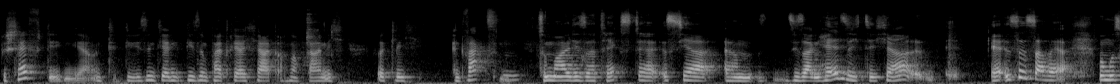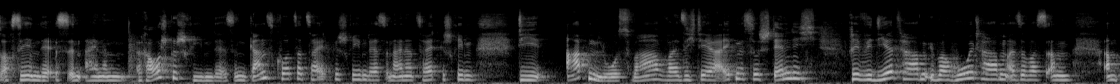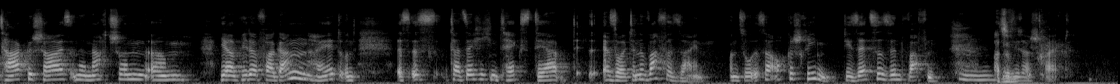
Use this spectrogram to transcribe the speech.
beschäftigen. Ja, und die sind ja diesem Patriarchat auch noch gar nicht wirklich entwachsen. Zumal dieser Text, der ist ja, ähm, Sie sagen hellsichtig, ja. Er ist es, aber man muss auch sehen, der ist in einem Rausch geschrieben, der ist in ganz kurzer Zeit geschrieben, der ist in einer Zeit geschrieben, die atemlos war, weil sich die Ereignisse ständig revidiert haben, überholt haben. Also was am, am Tag geschah, ist in der Nacht schon ähm, ja, wieder Vergangenheit. Und es ist tatsächlich ein Text, der, er sollte eine Waffe sein. Und so ist er auch geschrieben. Die Sätze sind Waffen, also, die sie da schreibt.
